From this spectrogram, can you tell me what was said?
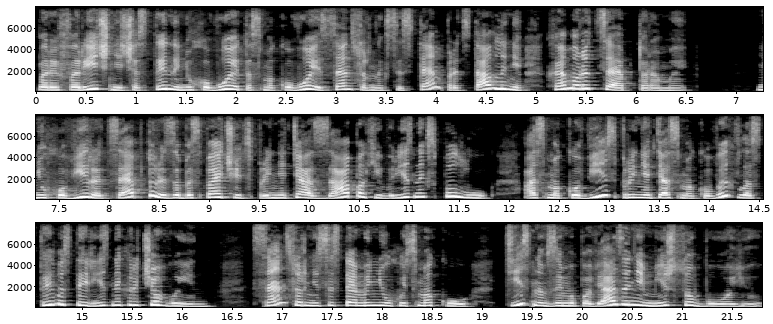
Периферичні частини нюхової та смакової сенсорних систем представлені хеморецепторами. Нюхові рецептори забезпечують сприйняття запахів різних сполук, а смакові сприйняття смакових властивостей різних речовин. Сенсорні системи нюху й смаку тісно взаємопов'язані між собою.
